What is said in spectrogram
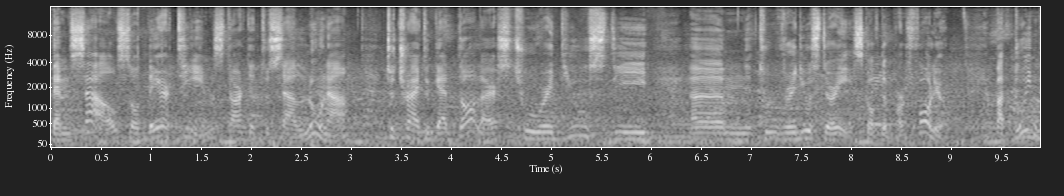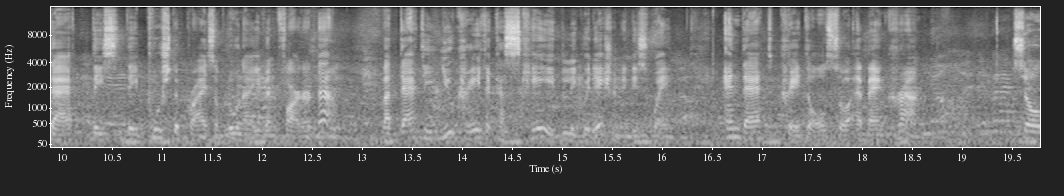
themselves, so their team started to sell Luna to try to get dollars to reduce the um, to reduce the risk of the portfolio. But doing that, they, they push the price of Luna even farther down. But that you create a cascade liquidation in this way, and that creates also a bank run. So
